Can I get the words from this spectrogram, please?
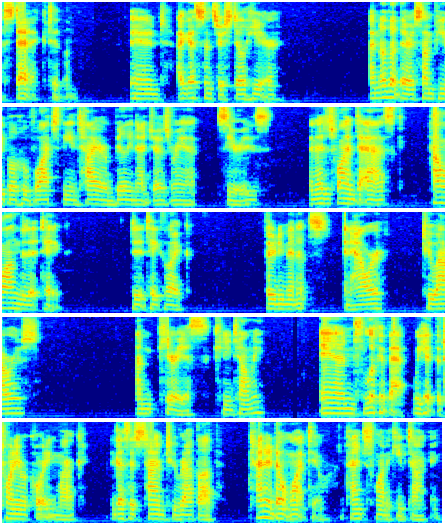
aesthetic to them. And I guess since you're still here, I know that there are some people who've watched the entire Billy Nut Joe's Rant series, and I just wanted to ask, how long did it take? Did it take like 30 minutes, an hour, two hours? I'm curious. Can you tell me? And look at that. We hit the 20 recording mark. I guess it's time to wrap up. Kind of don't want to. I kind of just want to keep talking.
